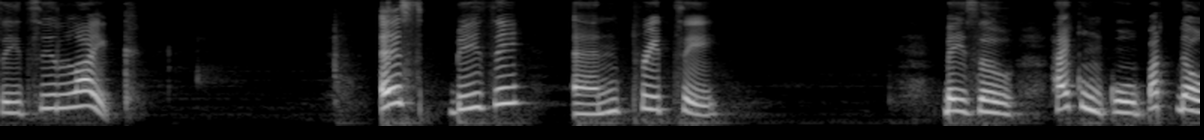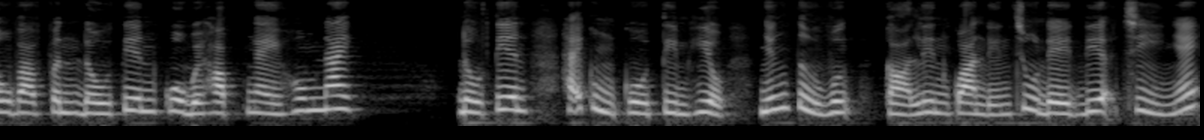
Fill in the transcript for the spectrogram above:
city like? It's busy and pretty. Bây giờ, hãy cùng cô bắt đầu vào phần đầu tiên của buổi học ngày hôm nay. Đầu tiên, hãy cùng cô tìm hiểu những từ vựng có liên quan đến chủ đề địa chỉ nhé.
